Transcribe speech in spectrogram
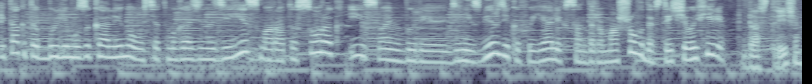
Итак, это были музыкальные новости от магазина Диес, Марата 40. И с вами были Денис Бердиков и я, Александр Ромашов. До встречи в эфире. До встречи.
